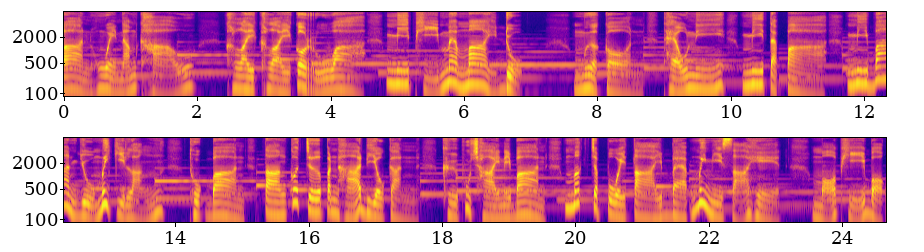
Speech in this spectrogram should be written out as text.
บ้านห้วยน้ำขาว ใครๆก็รู้ว่า มีผีแม่ไม้ดุ เมื่อก่อน แถวนี้มีแต่ป่า มีบ้านอยู่ไม่กี่หลัง ทุกบ้านต่างก็เจอปัญหาเดียวกัน คือผู้ชายในบ้านมักจะป่วยตายแบบไม่มีสาเหตุ หมอผีบอก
